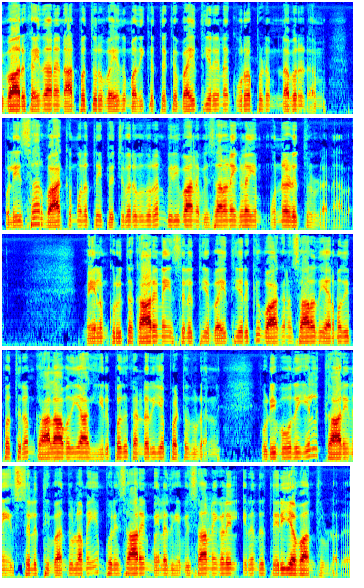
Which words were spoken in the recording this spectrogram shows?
இவ்வாறு கைதான நாற்பத்தொரு வயது மதிக்கத்தக்க வைத்தியர் என கூறப்படும் நபரிடம் போலீசார் வாக்குமூலத்தை பெற்று வருவதுடன் விரிவான விசாரணைகளையும் முன்னெடுத்துள்ளனர். மேலும் குறித்த காரினை செலுத்திய வைத்தியருக்கு வாகன சாரதி அனுமதி பத்திரம் காலாவதியாக இருப்பது கண்டறியப்பட்டதுடன் குடிபோதையில் காரினை செலுத்தி வந்துள்ளமையும் போலீசாரின் மேலதிக விசாரணைகளில் இருந்து தெரிய வந்துள்ளது.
